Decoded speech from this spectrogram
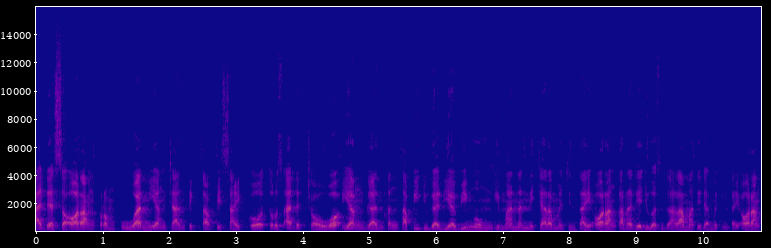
ada seorang perempuan yang cantik tapi psycho terus ada cowok yang ganteng tapi juga dia bingung gimana nih cara mencintai orang karena dia juga sudah lama tidak mencintai orang.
